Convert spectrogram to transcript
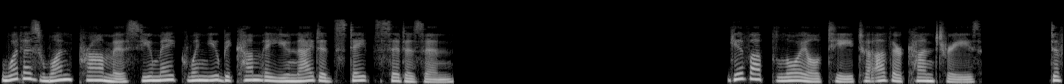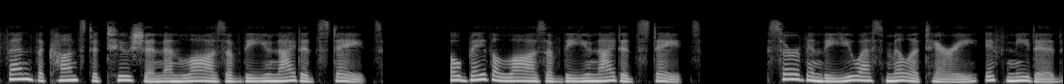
What is one promise you make when you become a United States citizen? Give up loyalty to other countries. Defend the Constitution and laws of the United States. Obey the laws of the United States. Serve in the U.S. military if needed.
